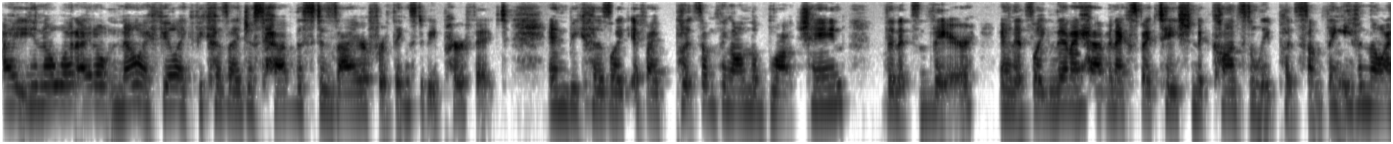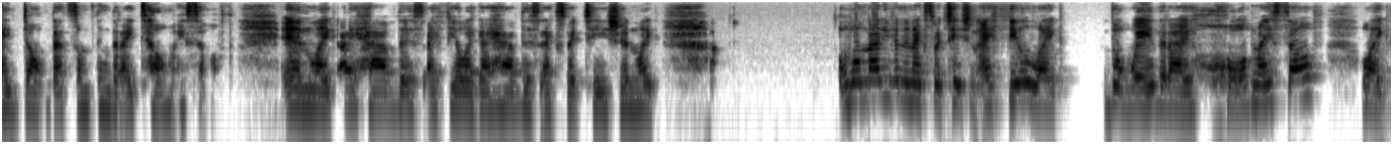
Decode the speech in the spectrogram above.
I, you know what? I don't know. I feel like because I just have this desire for things to be perfect. And because, like, if I put something on the blockchain, then it's there and it's like then i have an expectation to constantly put something even though i don't that's something that i tell myself. And like i have this i feel like i have this expectation like well not even an expectation i feel like the way that i hold myself like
